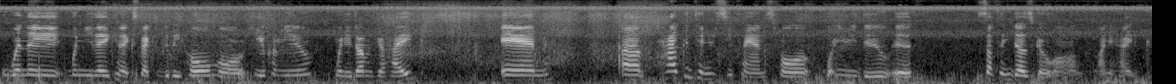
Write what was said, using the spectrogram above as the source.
when they when you, they can expect you to be home or hear from you when you're done with your hike. And um, have contingency plans for what you do if something does go wrong on your hike.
